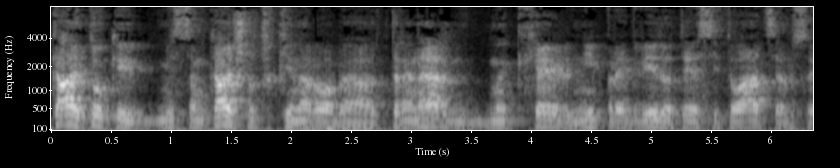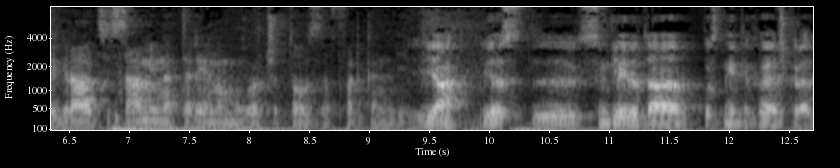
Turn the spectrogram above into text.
kaj je tukaj, mislim, kaj je šlo tukaj na robe. Trener McHale ni predvidel te situacije, ali so igravci sami na terenu, mogoče to zafrknili. Ja, jaz uh, sem gledal ta posnetek večkrat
